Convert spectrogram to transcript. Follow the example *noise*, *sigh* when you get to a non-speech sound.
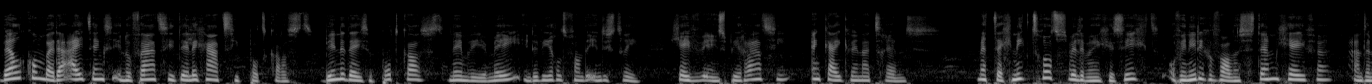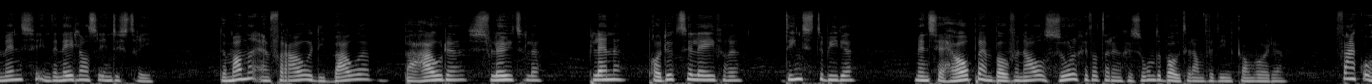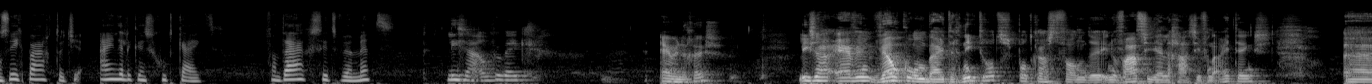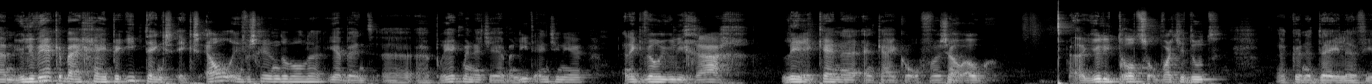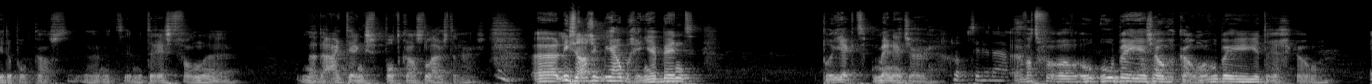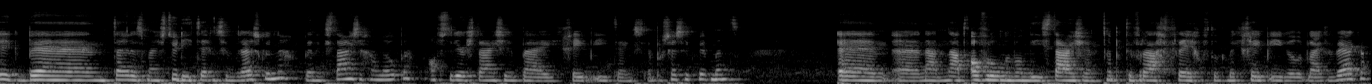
Welkom bij de iTanks Innovatie Delegatie podcast. Binnen deze podcast nemen we je mee in de wereld van de industrie, geven we inspiratie en kijken we naar trends. Met techniek trots willen we een gezicht of in ieder geval een stem geven aan de mensen in de Nederlandse industrie. De mannen en vrouwen die bouwen, behouden, sleutelen, plannen, producten leveren, diensten bieden, mensen helpen en bovenal zorgen dat er een gezonde boterham verdiend kan worden. Vaak onzichtbaar tot je eindelijk eens goed kijkt. Vandaag zitten we met Lisa Overbeek. Erwin de Geus. Lisa, Erwin, welkom bij Techniek Trots, podcast van de innovatiedelegatie van iTanks. Ehm, jullie werken bij GPI Tanks XL in verschillende rollen. Jij bent eh, eh, projectmanager, jij bent lead engineer. En ik wil jullie graag leren kennen en kijken of we zo ook uh, jullie trots op wat je doet kunnen delen via de podcast. met, met de rest van nou, de iTanks podcast luisteraars. Uh, Lisa, als ik bij jou begin. Jij bent projectmanager. Klopt, inderdaad. Uh, wat voor, hoe, hoe, ben je zo gekomen? Hoe ben je hier terechtgekomen? Ik ben tijdens mijn studie technische bedrijfskunde ben ik stage gaan lopen. Afstudeerstage bij GPI Tanks en Process Equipment. En uh, na, na het afronden van die stage heb ik de vraag gekregen of dat ik bij GPI wilde blijven werken.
